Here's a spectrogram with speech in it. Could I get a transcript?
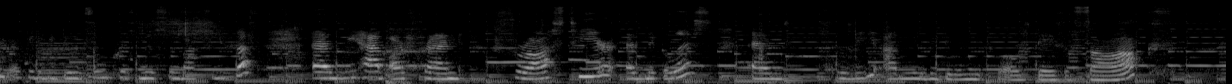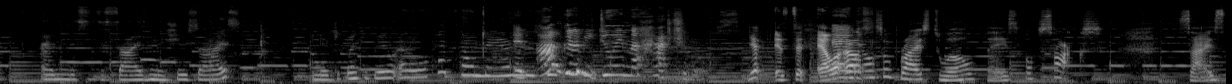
we are going to be doing some Christmas unboxing stuff. And we have our friend Frost here and Nicholas. And for me, I'm going to be doing the 12 days of socks. And this is the size and the shoe size. And there's a bunch of little L pets on there. And I'm going to be doing the Hatchimals. Yep, it's the Ella And- also price 12 days of socks. Size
